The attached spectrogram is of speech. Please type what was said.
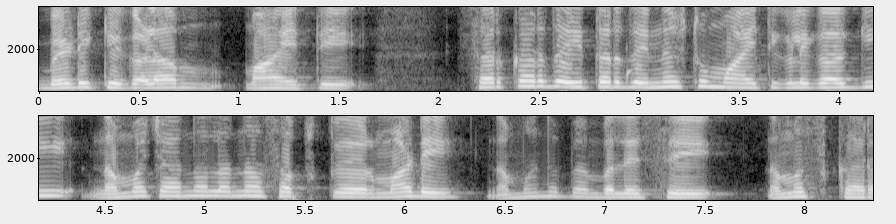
ಬೇಡಿಕೆಗಳ ಮಾಹಿತಿ. ಸರ್ಕಾರದ ಇತರದ ಇನ್ನಷ್ಟು ಮಾಹಿತಿಗಳಿಗಾಗಿ ನಮ್ಮ ಚಾನಲನ್ನು ಸಬ್ಸ್ಕ್ರೈಬ್ ಮಾಡಿ ನಮ್ಮನ್ನು ಬೆಂಬಲಿಸಿ. ನಮಸ್ಕಾರ.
